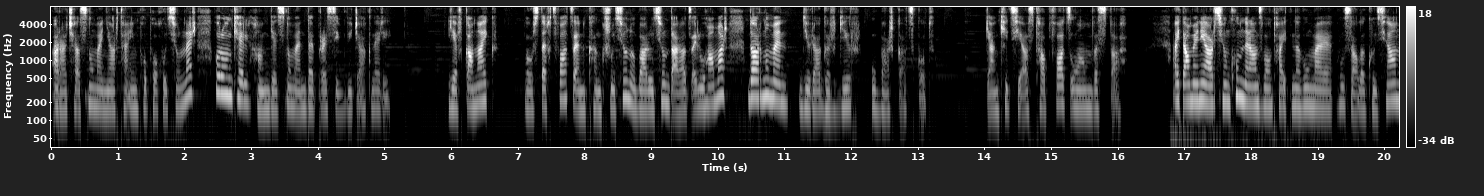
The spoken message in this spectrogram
առաջացնում է նյարդային փոփոխություններ, որոնք էլ հանգեցնում են դեպրեսիվ վիճակների։ Եվ կանայք որ ստեղծված են քնքշություն ու բարություն տարածելու համար, դառնում են դյուրագրգիռ ու բարկացկոտ։ Կյանքից հիասթափված ու անվստահ։ Այդ ամենի արդյունքում նրանց մոտ հայտնվում է հուսալքության,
